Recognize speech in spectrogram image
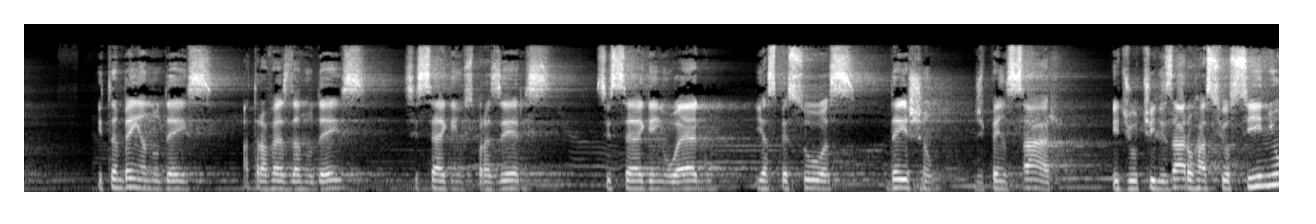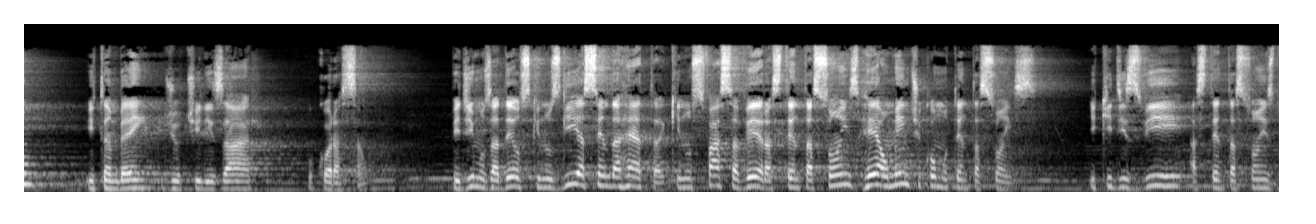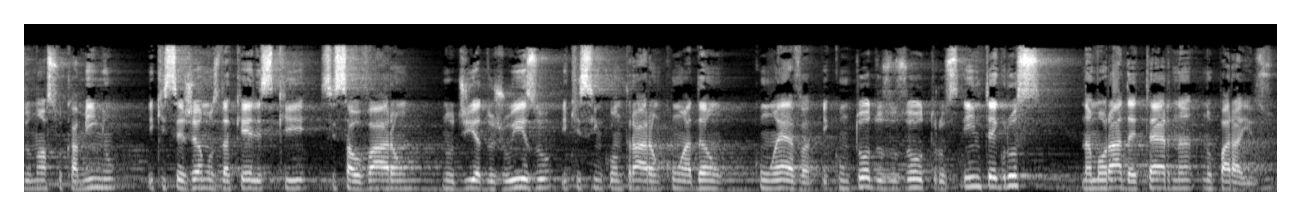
E também a nudez, através da nudez se seguem os prazeres, se seguem o ego e as pessoas deixam de pensar e de utilizar o raciocínio e também de utilizar o coração. Pedimos a Deus que nos guie a senda reta, que nos faça ver as tentações realmente como tentações e que desvie as tentações do nosso caminho e que sejamos daqueles que se salvaram no dia do juízo e que se encontraram com Adão, com Eva e com todos os outros íntegros na morada eterna no paraíso.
